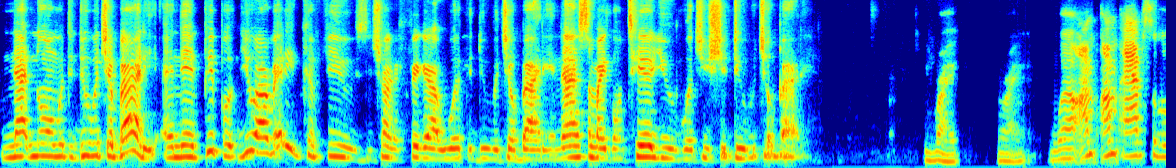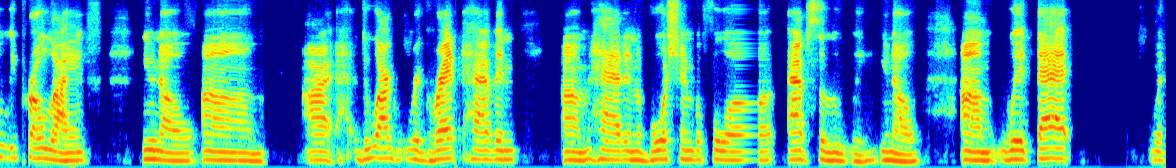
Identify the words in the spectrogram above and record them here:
not knowing what to do with your body. And then people, you already confused and trying to figure out what to do with your body. And now somebody gonna tell you what you should do with your body. Right, right. Well, I'm I'm absolutely pro-life. You know, um, I do I regret having um, had an abortion before? Absolutely. You know, um, with that, with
